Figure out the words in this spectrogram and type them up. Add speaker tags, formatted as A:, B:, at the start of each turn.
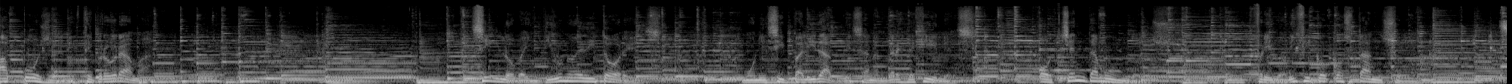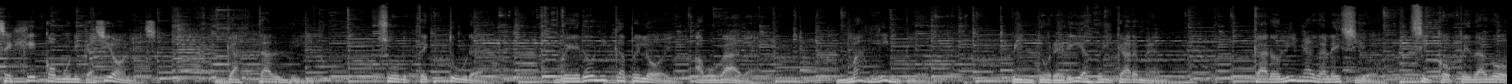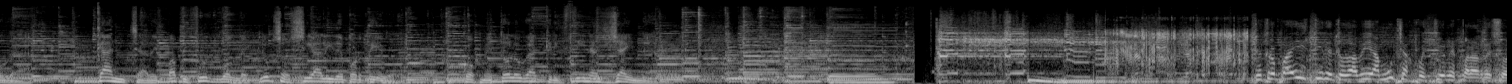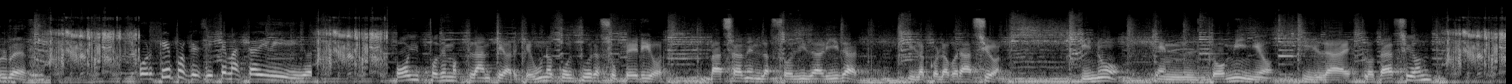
A: apoyan este programa. Siglo XXI Editores, Municipalidad de San Andrés de Giles, 80 Mundos, Frigorífico Costanzo, CG Comunicaciones, Gastaldi, Surtectura, Verónica Peloy, abogada, Más Limpio, Pinturerías del Carmen, Carolina Galesio, psicopedagoga, cancha de papi fútbol del Club Social y Deportivo, cosmetóloga Cristina Jainer.
B: Nuestro país tiene todavía muchas cuestiones para resolver.
C: ¿Por qué? Porque el sistema está dividido.
D: Hoy podemos plantear que una cultura superior, basada en la solidaridad y la colaboración, y no en el dominio y la explotación.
